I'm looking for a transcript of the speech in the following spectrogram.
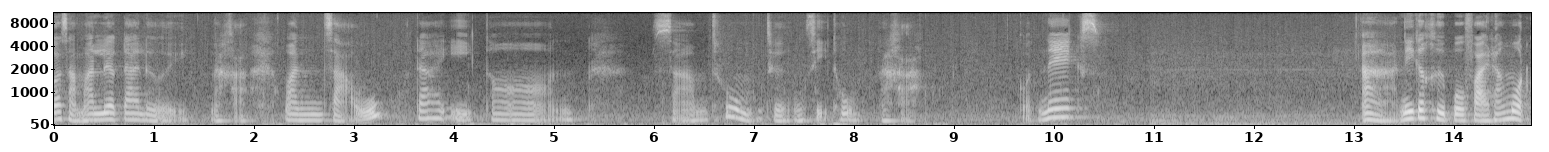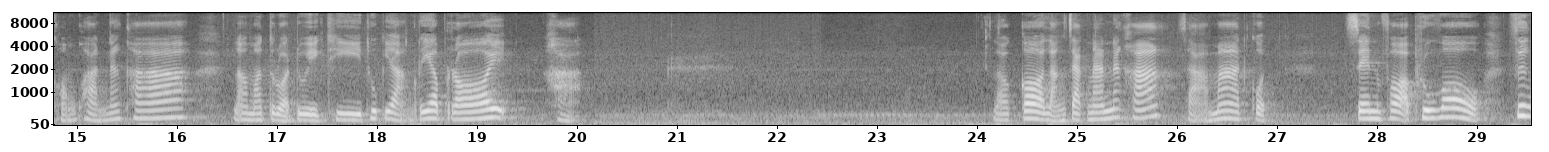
ก็สามารถเลือกได้เลยนะคะ วันเสาร์ ได้อีกตอน3ทุ่มถึง4ทุ่มนะคะ กด next อ่า นี่ก็คือโปรไฟล์ทั้งหมดของขวัญนนะคะ เรามาตรวจดูอีกทีทุกอย่างเรียบร้อยค่ะ แล้วก็หลังจากนั้นนะคะ สามารถกด send for approval ซึ่ง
